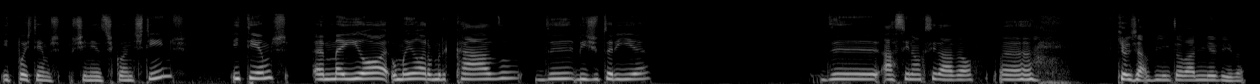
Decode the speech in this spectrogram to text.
E depois temos os chineses clandestinos e temos a maior, o maior mercado de bijutaria de aço inoxidável uh, que eu já vi em toda a minha vida.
